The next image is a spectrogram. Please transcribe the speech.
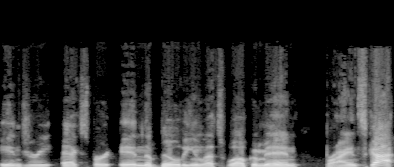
injury expert in the building. Let's welcome in brian scott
